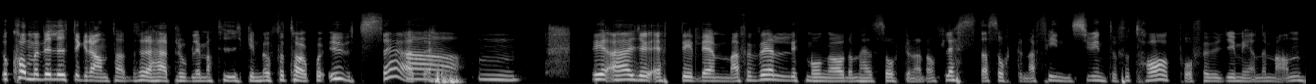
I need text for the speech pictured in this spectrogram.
Då kommer vi lite grann till den här problematiken med att få tag på utsäde. Ah, mm. Det är ju ett dilemma för väldigt många av de här sorterna. De flesta sorterna finns ju inte att få tag på för gemene man.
